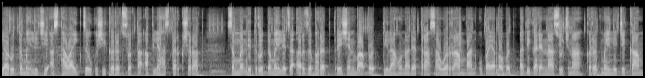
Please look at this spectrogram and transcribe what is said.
या वृद्ध महिलेची अस्थावाईक चौकशी करत स्वतः आपल्या हस्ताक्षरात संबंधित वृद्ध महिलेचा अर्ज भरत रेशनबाबत तिला होणाऱ्या त्रासावर रामबाण उपायाबाबत अधिकाऱ्यांना सूचना करत महिलेचे काम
